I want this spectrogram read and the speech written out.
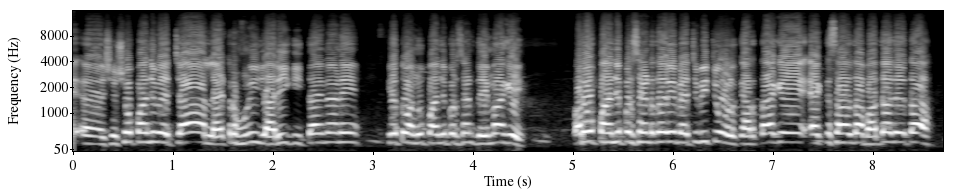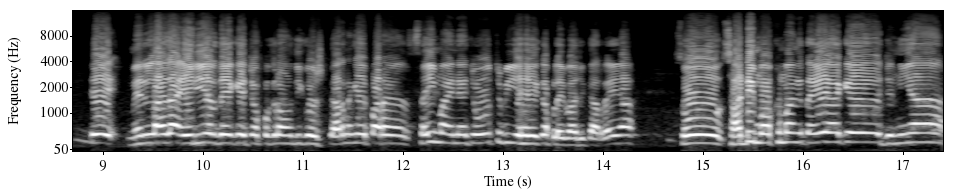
ਅਹ, ਸ਼ਿਸ਼ੋ 5 ਵਿੱਚ ਆ ਲੈਟਰ ਹੁਣੀ ਜਾਰੀ ਕੀਤਾ ਇਹਨਾਂ ਨੇ ਕਿ ਤੁਹਾਨੂੰ 5% ਦੇਵਾਂਗੇ। ਪਰ ਉਹ 5% ਦਾ ਵੀ ਵਿੱਚ ਵੀ ਝੋਲ ਕਰਤਾ ਕਿ 1 ਸਾਲ ਦਾ ਵਾਧਾ ਦੇਤਾ ਤੇ ਮੈਨੂੰ ਲੱਗਦਾ ਏਰੀਅਰ ਦੇ ਕੇ ਚੁੱਪ ਕਰਾਉਣ ਦੀ ਕੋਸ਼ਿਸ਼ ਕਰਨਗੇ ਪਰ ਸਹੀ ਮਾਇਨੇ 'ਚ ਉਹ 'ਚ ਵੀ ਇਹ ਘਪਲੇਬਾਜ਼ ਕਰ ਰਹੇ ਆ। ਸੋ ਸਾਡੀ ਮੁੱਖ ਮੰਗ ਤਾਂ ਇਹ ਹੈ ਕਿ ਜਿੰਨੀਆਂ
